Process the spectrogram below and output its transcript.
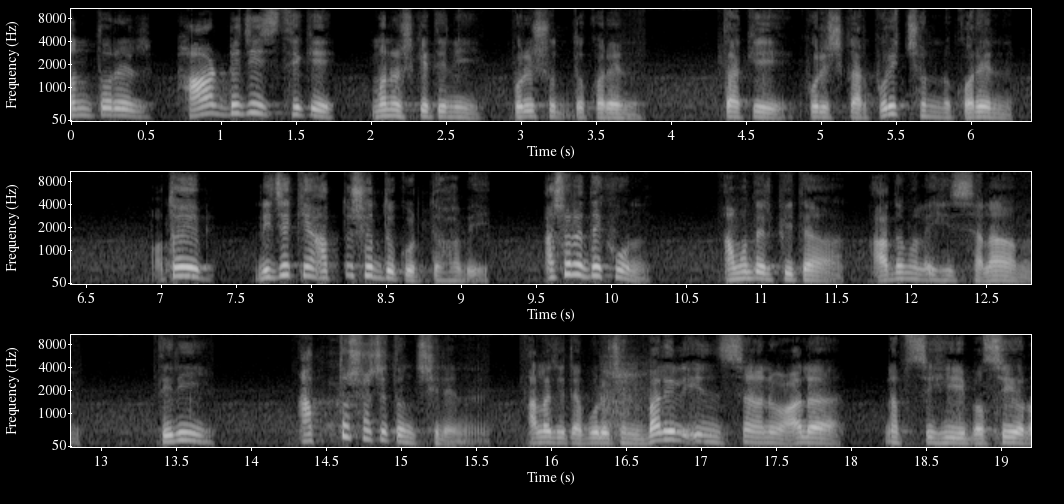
অন্তরের হার্ট ডিজিজ থেকে মানুষকে তিনি পরিশুদ্ধ করেন, তাকে পরিষ্কার পরিচ্ছন্ন করেন। অতএব নিজেকে আত্মশুদ্ধ করতে হবে। আসলে দেখুন, আমাদের পিতা আদম আলহিস সালাম, তিনি আত্মসচেতন ছিলেন। আল্লাহ যেটা বলেছেন, বালিল ইনসান আলা নাফসিহি বাসির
